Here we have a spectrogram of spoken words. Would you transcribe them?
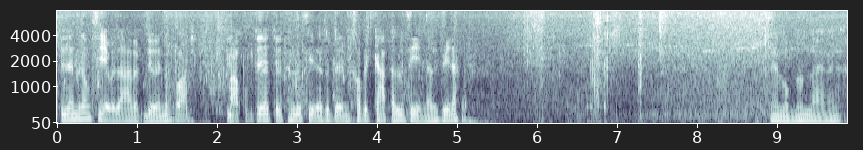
จะได้ไม่ต้องเสียเวลาแบบเดินนะเพราะว่า มาปุ๊บจะได้เจอทันรสีแล้วก็เดินเข้าไปกราบทันรสีนะพี่ๆนะเนี่ยลมเริ่มแรงแล้วเนี่ย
